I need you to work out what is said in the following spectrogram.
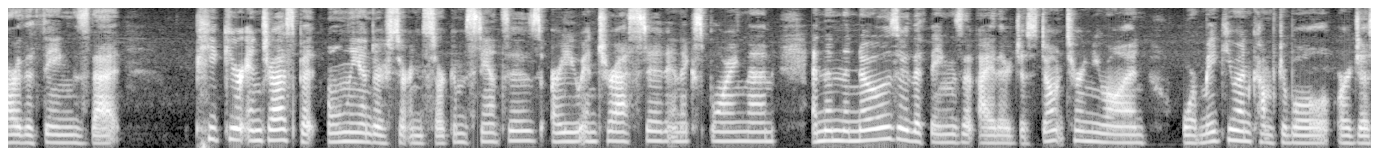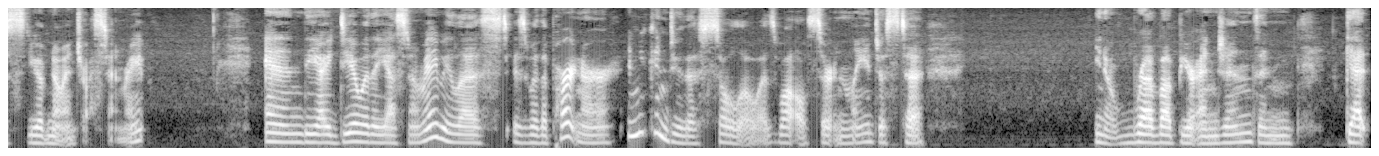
are the things that pique your interest but only under certain circumstances are you interested in exploring them? And then the no's are the things that either just don't turn you on or make you uncomfortable or just you have no interest in right? And the idea with a yes, no, maybe list is with a partner, and you can do this solo as well, certainly, just to, you know, rev up your engines and get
